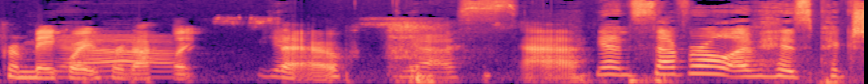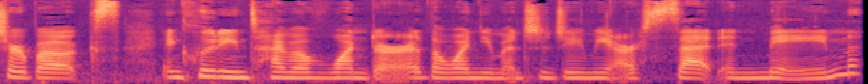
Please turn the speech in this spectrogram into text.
from Make yeah. Way for Ducklings. Yeah. So yes, yeah, yeah, and several of his picture books, including Time of Wonder, the one you mentioned, Jamie, are set in Maine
